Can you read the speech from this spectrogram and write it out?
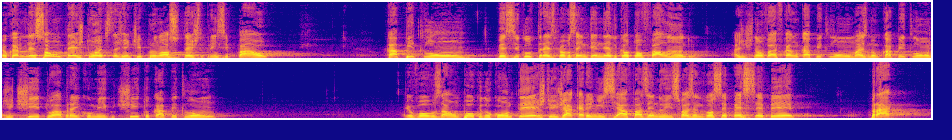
Eu quero ler só um texto antes da gente ir para o nosso texto principal. Capítulo 1, versículo 13, para você entender do que eu estou falando. A gente não vai ficar no capítulo 1, mas no capítulo 1 de Tito, abra aí comigo, Tito capítulo 1. Eu vou usar um pouco do contexto e já quero iniciar fazendo isso, fazendo você perceber para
